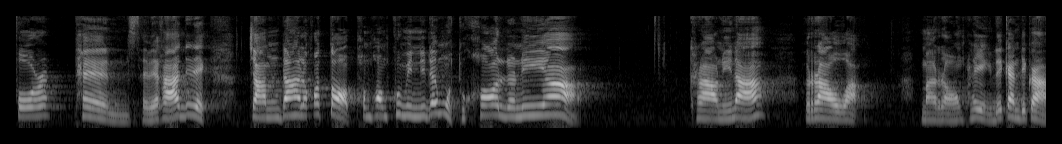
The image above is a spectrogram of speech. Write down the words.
four pens เห็นไหมคะเด็กๆจำได้แล้วก็ตอบพร้อมๆคุณมินนี่ได้หมดทุกข้อเลยนะเนี่ย คราวนี้นะ เราอะ มาร้องเพลงด้วยกันดีกว่า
